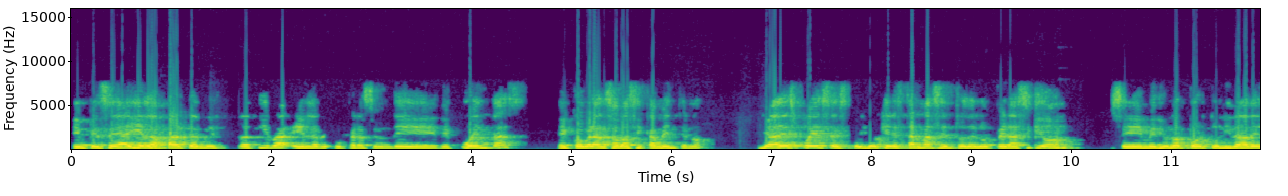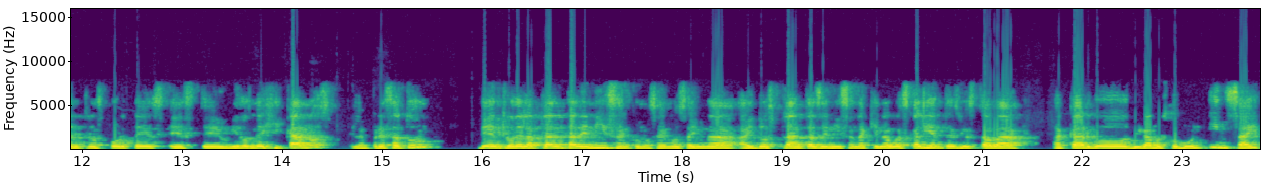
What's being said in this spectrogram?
Empecé ahí en la parte administrativa, en la recuperación de, cuentas, de cobranza básicamente, ¿no? Ya después este, yo quería estar más dentro de la operación, se me dio una oportunidad en Transportes este, Unidos Mexicanos, en la empresa TUM, dentro de la planta de Nissan. Como sabemos, hay, una, hay dos plantas de Nissan aquí en Aguascalientes. Yo estaba a cargo, digamos, como un insight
